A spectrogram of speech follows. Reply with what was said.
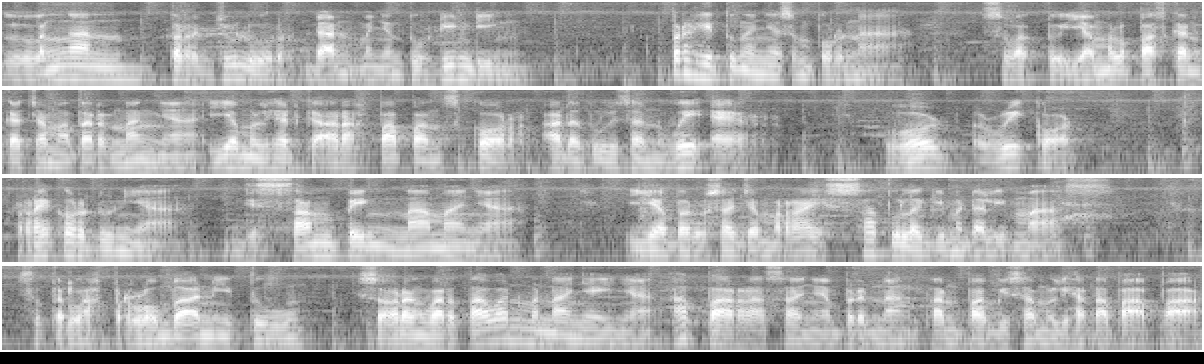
lengan terjulur dan menyentuh dinding. Perhitungannya sempurna. Sewaktu ia melepaskan kacamata renangnya, ia melihat ke arah papan skor ada tulisan WR, World Record, rekor dunia. Di samping namanya, ia baru saja meraih satu lagi medali emas. Setelah perlombaan itu, seorang wartawan menanyainya apa rasanya berenang tanpa bisa melihat apa-apa.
